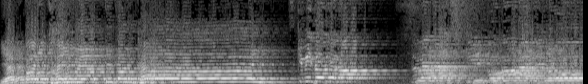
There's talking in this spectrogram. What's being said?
やっぱりタイマやってたんかーい。月見峠の素晴らしきこのラジオ。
